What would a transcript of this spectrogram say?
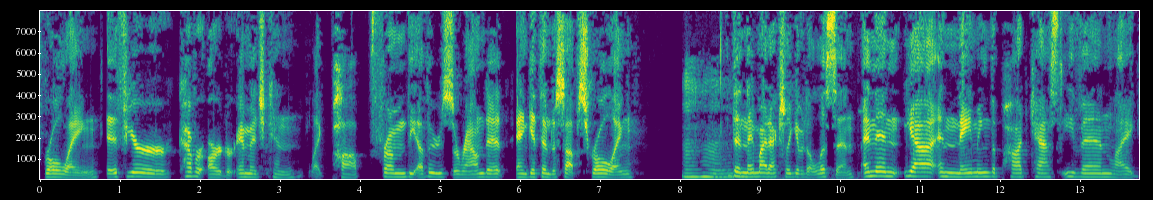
scrolling, if your cover art or image can like pop from the others around it and get them to stop scrolling, Mm-hmm. then they might actually give it a listen. And then, yeah, and naming the podcast, even like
